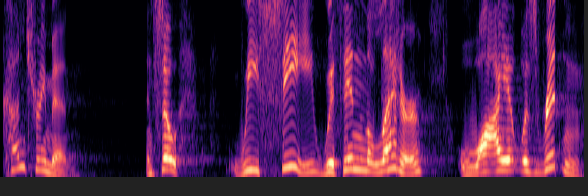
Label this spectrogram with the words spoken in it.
countrymen. And so, we see within the letter why it was written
